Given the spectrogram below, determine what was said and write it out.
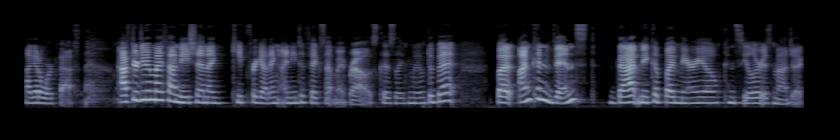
I gotta work fast. After doing my foundation, I keep forgetting I need to fix up my brows because they've moved a bit. But I'm convinced that Makeup by Mario concealer is magic.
